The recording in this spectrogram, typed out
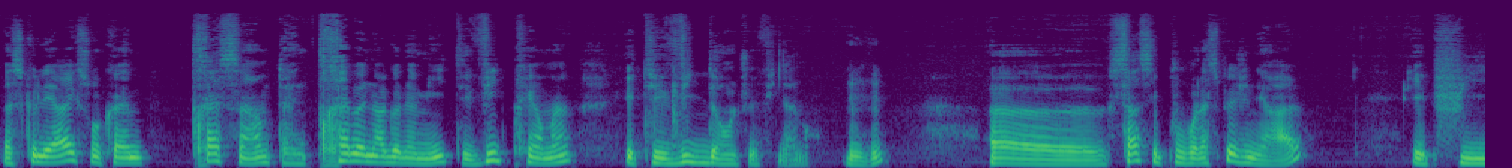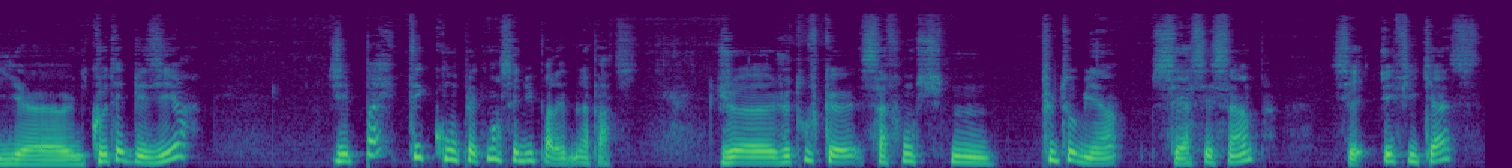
parce que les règles sont quand même très simples. T'as une très bonne ergonomie, t'es vite pris en main et t'es vite dans le jeu finalement. Mhm. ça c'est pour l'aspect général. Et puis une côté plaisir, j'ai pas été complètement séduit par la partie. Je, je trouve que ça fonctionne plutôt bien, c'est assez simple, c'est efficace,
